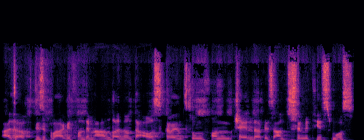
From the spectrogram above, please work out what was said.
Also auch diese Frage von dem anderen und der Ausgrenzung von Gender bis Antisemitismus.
